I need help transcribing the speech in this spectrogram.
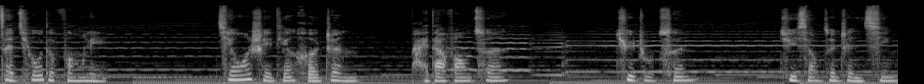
在秋的风里，前往水田河镇排大方村，去驻村，去乡村振兴。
